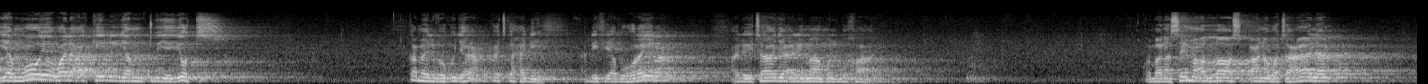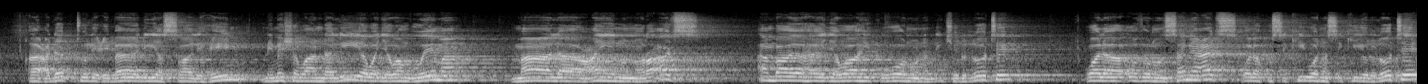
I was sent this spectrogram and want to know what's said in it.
ya moyo wala akili ya mtu yeyote. Kama ilivyokuja katika hadithi hadithi ya Abu Huraira aliyotaja al-Imam al-Bukhari kwamba anasema Allah subhanahu wa ta'ala a'adattu li'ibadi as-salihin nimeshawaandalia waja wangu wema ma la aynun ra'at ambayo hayajawahi kuonwa na jicho lolote ولا أذن سمعت ولا كسكي ونسكي لولوتي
